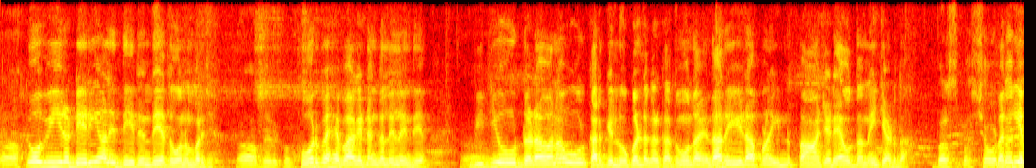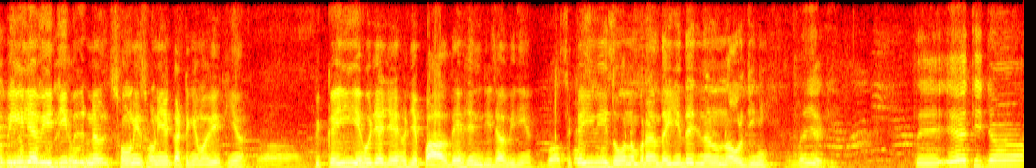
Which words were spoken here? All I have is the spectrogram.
ਤੇ ਉਹ ਵੀਰ ਡੇਰੀਆਂ ਵਾਲੇ ਦੇ ਦਿੰਦੇ ਆ ਦੋ ਨੰਬਰ 'ਚ। ਆ ਬਿਲਕੁਲ। ਹੋਰ ਪੈਸੇ ਪਾ ਕੇ ਡੰਗਰ ਲੈ ਲੈਂਦੇ ਆ। ਵੀ ਜੀ ਉਹ ਦੜਾ ਵਾ ਨਾ ਉਹ ਕਰਕੇ ਲੋਕਲ ਡੰਗਰ ਖਤਮ ਹੁੰਦਾ ਜਾਂਦਾ ਰੇਟ ਆਪਣਾ ਇੰਨਾ ਤਾਂ ਚੜਿਆ ਉਦਾਂ ਨਹੀਂ ਚੜਦਾ। ਬਸ ਬਸ ਸ਼ਾਰਟ ਬਾਕੀ ਅਪੀਲ ਆ ਵੀਰ ਜੀ ਨ- ਸੋਹਣੀਆਂ ਕੱਟੀਆਂ ਮੈਂ ਵੇਖੀਆਂ। ਵੀ ਕਈ ਇਹੋ ਜਿਹੇ ਜਿਹੋ ਜਿਹੇ ਪਾਲਦੇ ਜਿੰਦੀ ਦਾ ਵੀ ਦੀਆਂ ਤੇ ਕਈ ਵੀ ਦੋ ਨੰਬਰਾਂ ਦੇ ਜਾਂਦੇ ਜਿਨ੍ਹਾਂ ਨੂੰ ਨੌਲੇਜ ਹੀ ਨਹੀਂ। ਨਹੀਂ ਹੈਗੀ। ਤੇ ਇਹ ਚੀਜ਼ਾਂ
